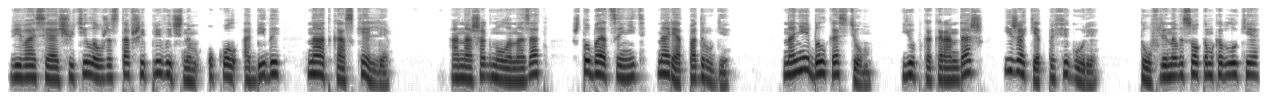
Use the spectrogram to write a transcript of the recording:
Вивасия ощутила уже ставший привычным укол обиды на отказ Келли. Она шагнула назад, чтобы оценить наряд подруги. На ней был костюм, юбка-карандаш и жакет по фигуре, туфли на высоком каблуке,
